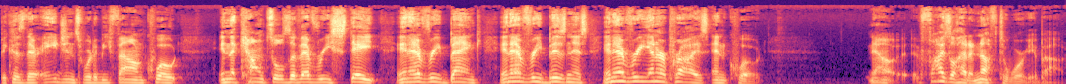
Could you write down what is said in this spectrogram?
because their agents were to be found, quote, in the councils of every state, in every bank, in every business, in every enterprise, end quote. Now, Faisal had enough to worry about.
